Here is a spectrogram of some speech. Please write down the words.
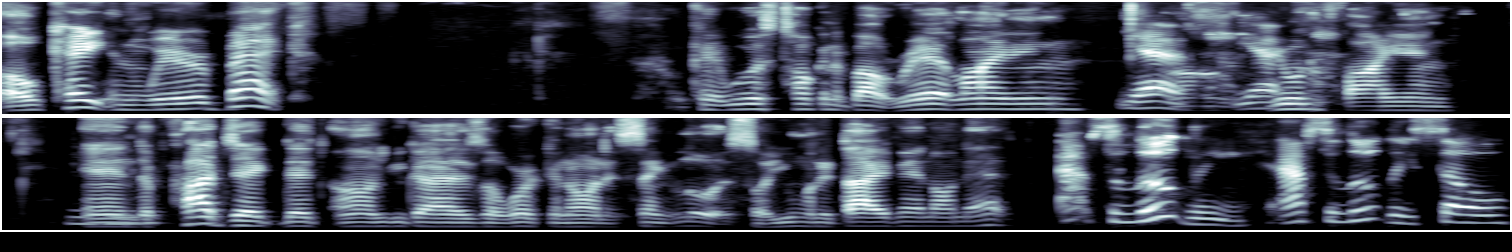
Okay, and we're back. Okay, we was talking about redlining, Yes, um, yes. unifying, Mhm. and the project that um you guys are working on in St. Louis. So you want to dive in on that? Absolutely, absolutely. So,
